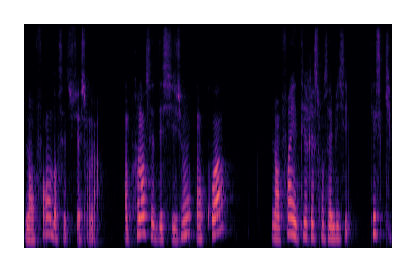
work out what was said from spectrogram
l'enfant dans cette situation-là? En prenant cette décision, en quoi l'enfant a été responsabilisé? Qu'est-ce qui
